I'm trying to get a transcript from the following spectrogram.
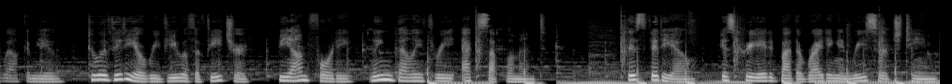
welcome you to a video review of the featured Beyond 40 Lean Belly 3X supplement. This video is created by the writing and research team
